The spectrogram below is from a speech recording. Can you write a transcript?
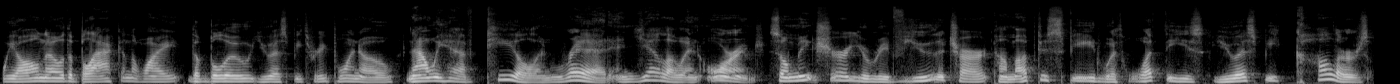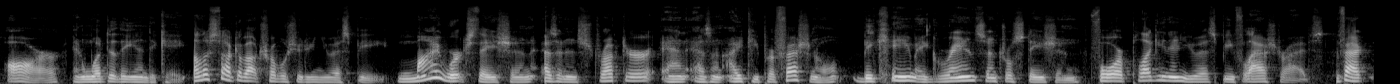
We all know the black and the white, the blue USB 3.0. Now we have teal and red and yellow and orange. So make sure you review the chart, come up to speed with what these USB colors are and what do they indicate. Now let's talk about troubleshooting USB. My workstation as an instructor and as an IT professional became a grand central station for plugging in USB flash drives. In fact,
